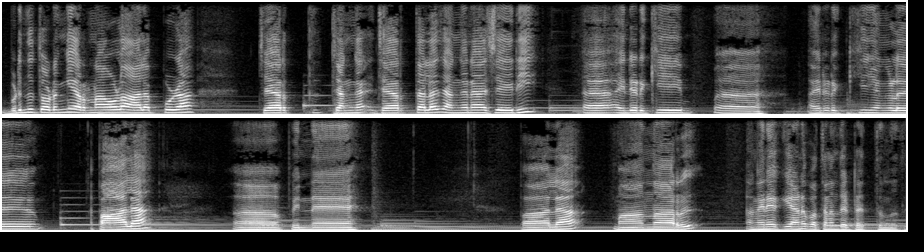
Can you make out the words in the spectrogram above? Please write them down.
ഇവിടുന്ന് തുടങ്ങി എറണാകുളം ആലപ്പുഴ ചേർത്ത് ചങ്ങ ചേർത്തല ചങ്ങനാശ്ശേരി അതിന്റെ ഇടയ്ക്ക് അതിന്റെ ഇടയ്ക്ക് ഞങ്ങൾ പാല പിന്നെ പാല മാന്നാറ് അങ്ങനെയൊക്കെയാണ് പത്തനംതിട്ട എത്തുന്നത്.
